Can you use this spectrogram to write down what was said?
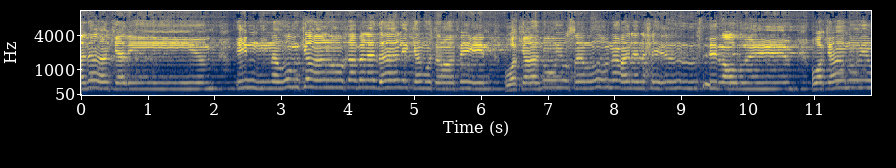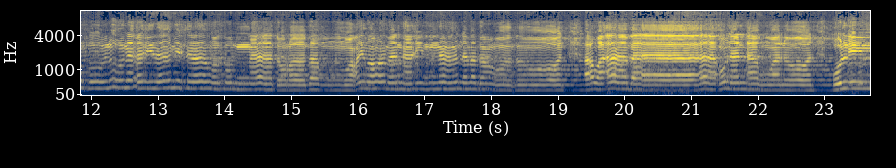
ولا كريم. إنهم كانوا قبل ذلك مترفين وكانوا يصرون على الحنث العظيم. وكانوا يقولون أئذا مثلا وكنا ترابا وعظاما أئنا لمبعوثون. أو آباؤنا الأولون. قل إن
